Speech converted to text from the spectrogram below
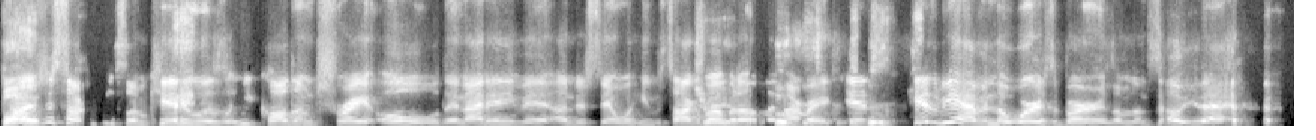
But I was just talking to some kid who was he called him Trae Old, and I didn't even understand what he was talking Trae about. But I was like, all right, kids, kids be having the worst burns. I'm gonna tell you that.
